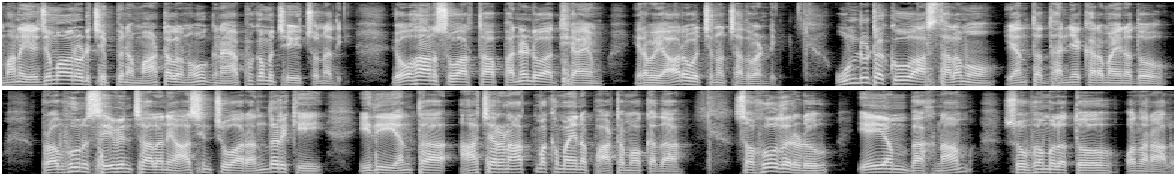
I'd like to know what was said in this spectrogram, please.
మన యజమానుడు చెప్పిన మాటలను జ్ఞాపకము చేయుచున్నది. యోహాను సువార్త పన్నెండో అధ్యాయం ఇరవై ఆరో వచనం చదవండి. ఉండుటకు ఆ స్థలము ఎంత ధన్యకరమైనదో ప్రభువును సేవించాలని ఆశించు వారందరికీ ఇది ఎంత ఆచరణాత్మకమైన పాఠమో కదా. సహోదరుడు ఏఎం బహ్నాం శుభములతో వందనాలు.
